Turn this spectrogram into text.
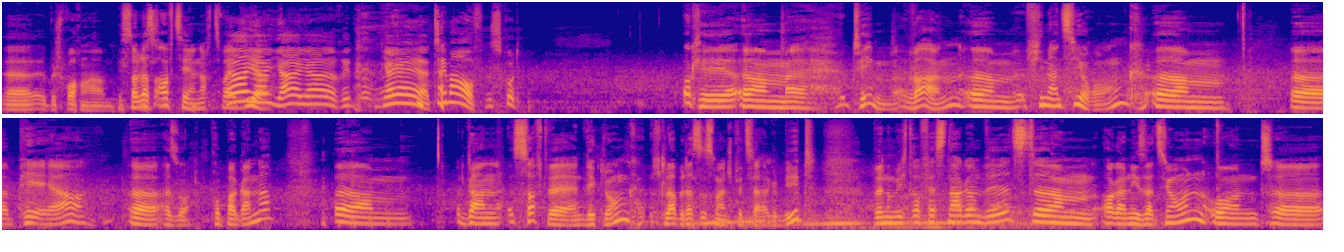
äh, besprochen haben? Ich soll das aufzählen nach zwei Ja, Bier. ja, ja, ja, red, ja, ja, ja. Zähl mal auf, das ist gut. Okay, ähm, äh, Themen waren ähm, Finanzierung, ähm, äh, PR, äh, also Propaganda, ähm, dann Softwareentwicklung. Ich glaube, das ist mein Spezialgebiet. Wenn du mich darauf festnageln willst, ähm, Organisation und äh,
